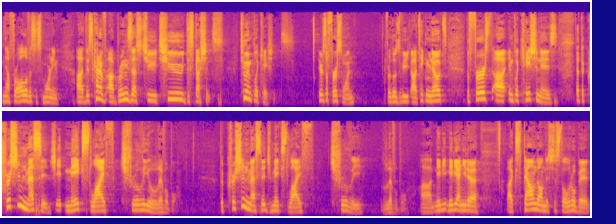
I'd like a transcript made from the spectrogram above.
Now, for all of us this morning, uh, this kind of uh, brings us to two discussions, two implications. Here's the first one for those of you uh, taking notes, the first uh, implication is that the Christian message it makes life truly livable. The Christian message makes life truly livable. Uh, maybe, maybe I need to uh, expound on this just a little bit.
